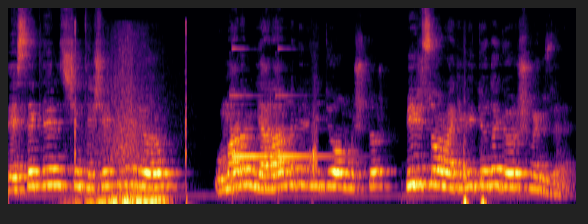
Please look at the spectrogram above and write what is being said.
Destekleriniz için teşekkür ediyorum. Umarım yararlı bir video olmuştur. Bir sonraki videoda görüşmek üzere.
